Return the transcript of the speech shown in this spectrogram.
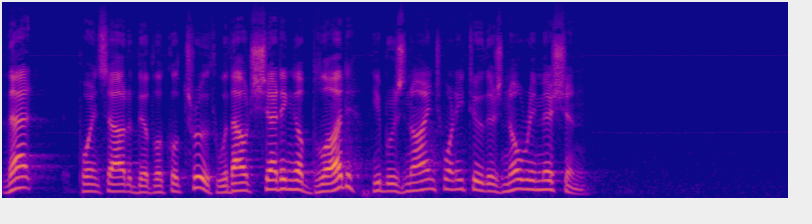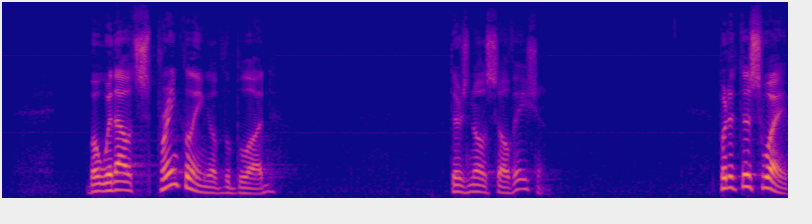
That points out a biblical truth. Without shedding of blood, Hebrews 9:22, there's no remission. But without sprinkling of the blood, there's no salvation. Put it this way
